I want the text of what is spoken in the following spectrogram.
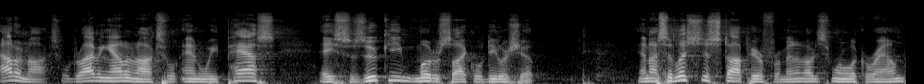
out of Knoxville, driving out of Knoxville, and we pass a Suzuki motorcycle dealership. And I said, let's just stop here for a minute. I just want to look around.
